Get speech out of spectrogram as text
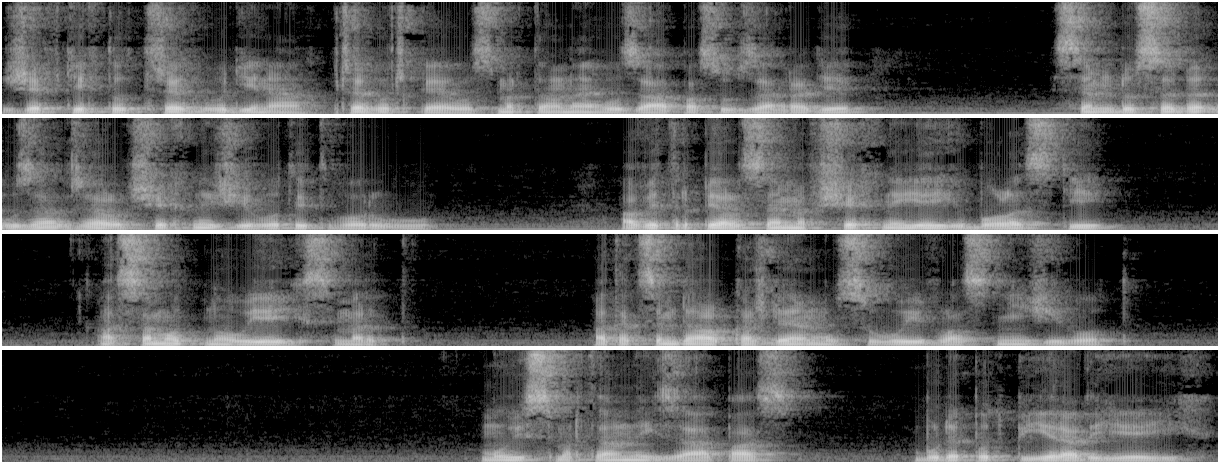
že v těchto třech hodinách přehořkého smrtelného zápasu v zahradě jsem do sebe uzavřel všechny životy tvorů a vytrpěl jsem všechny jejich bolesti a samotnou jejich smrt. A tak jsem dal každému svůj vlastní život. Můj smrtelný zápas bude podpírat jejich,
